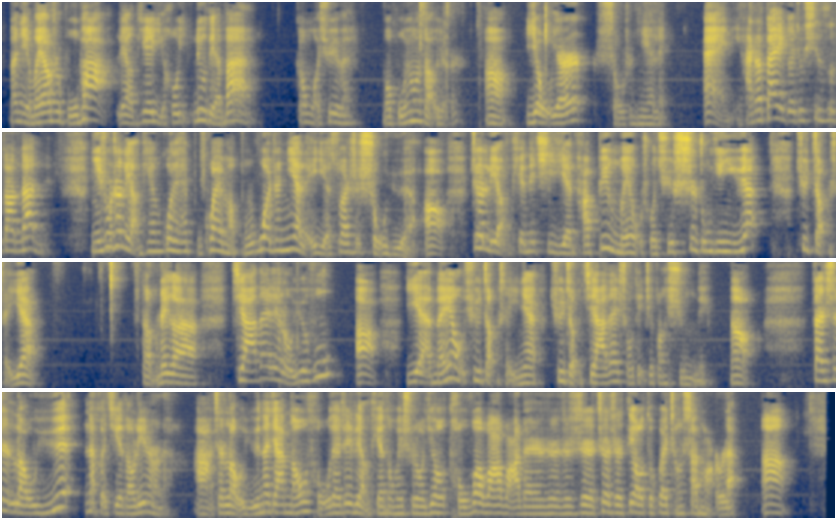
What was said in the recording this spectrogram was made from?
那你们要是不怕，两天以后六点半跟我去呗，我不用找人啊，有人收拾聂磊。哎，你看这戴哥就信誓旦旦的，你说这两天过得还不快吗？不过这聂磊也算是守约啊。这两天的期间，他并没有说去市中心医院去整谁呀？整这个加代的老岳父啊，也没有去整谁呢？去整加代手底这帮兄弟啊。但是老于那可接到令了啊！这老于那家挠头的，这两天都没睡着觉，头发哇哇的，这这这这这掉都快成山毛了啊！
